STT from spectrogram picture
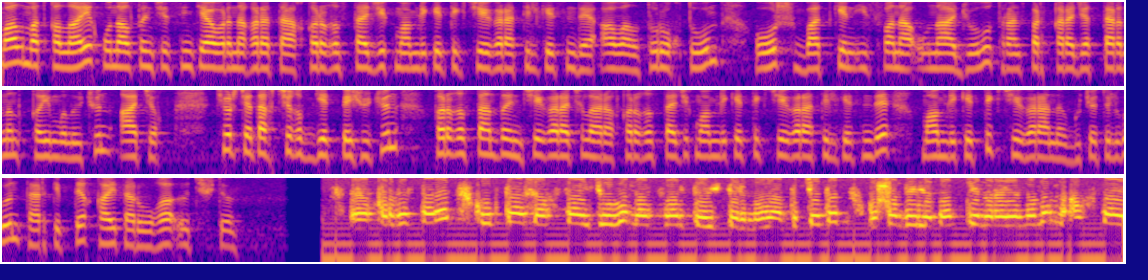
Маалыматка ылайык 16 сентябрына карата Кыргыз-Тажик мамлекеттик чегара тилкесинде абал туруктуу, Ош, Баткен, Исфана унаа жолу транспорт каражаттарынын кыймылы үчүн ачык. Чыр чатак чыгып кетпеш үчүн Кыргызстандын чегарачылары Кыргыз-Тажик мамлекеттик чегара тилкесинде мамлекеттик чегараны күчөтүлгөн тартипте кайтарууга өтүштү. Кыргыз тарап көк таш аксай жолун асфальттоо иштерин улантып жатат ошондой эле баткен районунун аксай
